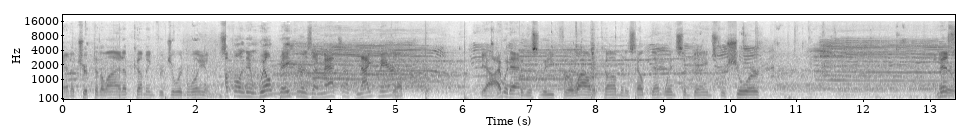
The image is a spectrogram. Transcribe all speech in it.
and a trip to the line upcoming for Jordan Williams. And then Wilt Baker is a matchup nightmare. Yep. Yeah, I would add in this league for a while to come and has helped them win some games for sure. Miss,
